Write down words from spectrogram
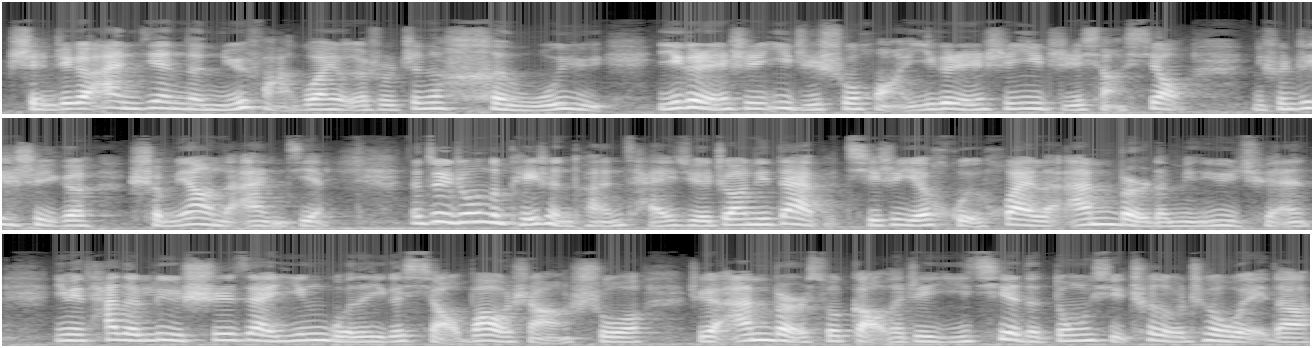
审这个案件的女法官有的时候真的很无语。一个人是一直说谎，一个人是一直想笑，你说这是一个什么样的案件？那最终的陪审团裁决，Johnny Depp 其实也毁坏了 Amber 的名誉权，因为他的律师在英国的一个小报上说，这个 Amber 所搞的这一切的东西，彻头彻尾的，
